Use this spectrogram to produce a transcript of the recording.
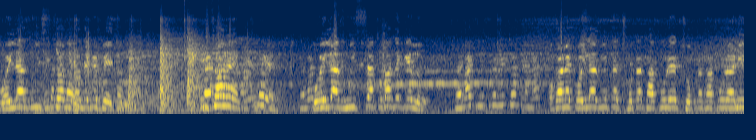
কৈলাস মিশ্রা কোথা থেকে পেয়েছেন কৈলাস মিশ্রা কোথা থেকে এলো ওখানে কৈলাস মিশ্রা ছোটা ঠাকুরের ছোকরা ঠাকুরানি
